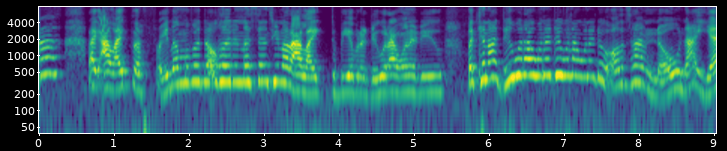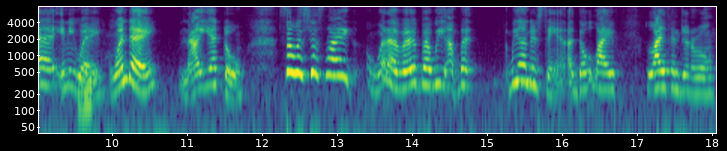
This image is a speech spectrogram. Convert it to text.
Like I like the freedom of adulthood in a sense, you know. I like to be able to do what I want to do. But can I do what I want to do when I want to do it all the time? No, not yet. Anyway, one day, not yet though. So it's just like whatever. But we, uh, but we understand adult life, life in general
